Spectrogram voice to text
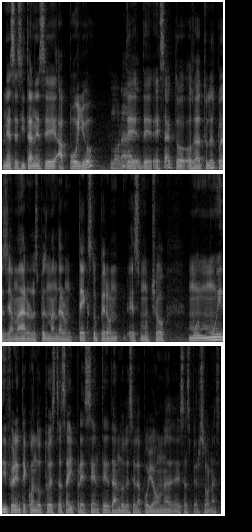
necesitan ese apoyo. Moral. De, de- exacto, o sea, tú les puedes llamar o les puedes mandar un texto, pero es mucho, muy, muy diferente cuando tú estás ahí presente dándoles el apoyo a una de esas personas.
